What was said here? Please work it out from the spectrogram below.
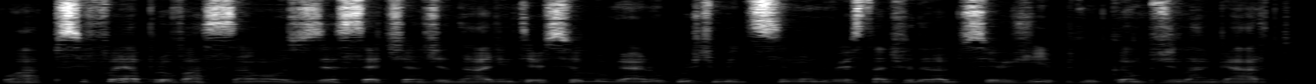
O ápice foi a aprovação aos 17 anos de idade em terceiro lugar no curso de medicina na Universidade Federal de Sergipe, no campus de Lagarto,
